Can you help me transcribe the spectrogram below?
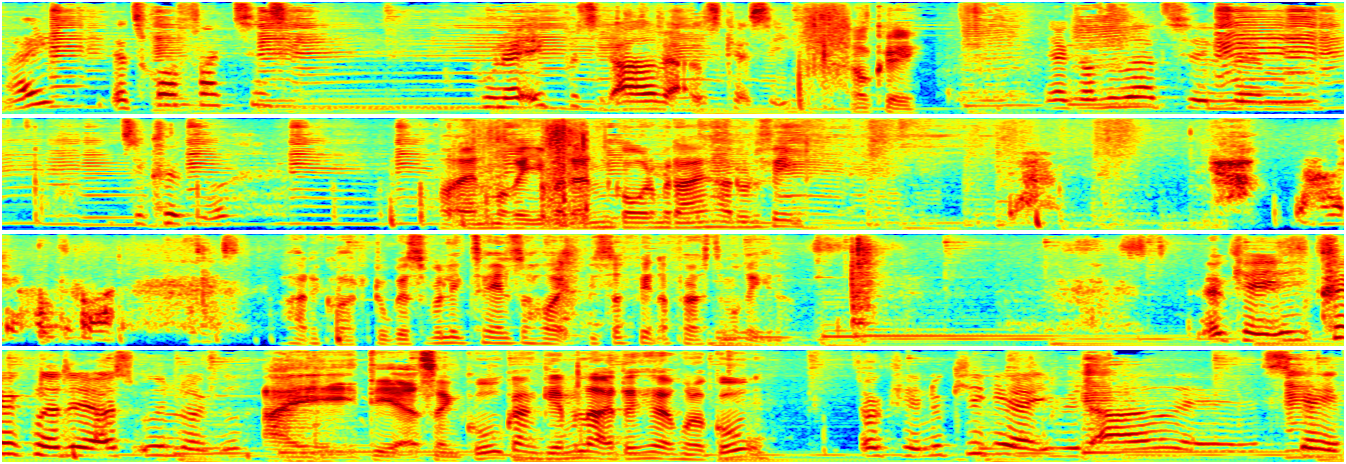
Nej, jeg tror faktisk, hun er ikke på sit eget værelse, kan jeg sige. Okay. Jeg går videre til, øhm, til køkkenet. Og Anne-Marie, hvordan går det med dig? Har du det fint? Ja. Jeg har det rigtig godt. Har det godt. Du kan selvfølgelig ikke tale så højt, vi så finder første Marie dig. Okay, køkkenet det er også udelukket. Ej, det er altså en god gang gemmeleg, det her. Hun er god. Okay, nu kigger jeg i mit eget øh, skab.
